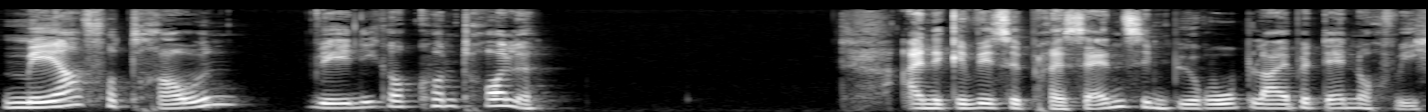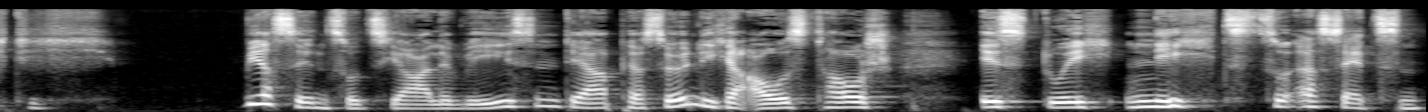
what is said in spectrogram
Mehr Vertrauen, weniger Kontrolle. Eine gewisse Präsenz im Büro bleibe dennoch wichtig. Wir sind soziale Wesen, der persönliche Austausch ist durch nichts zu ersetzen.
